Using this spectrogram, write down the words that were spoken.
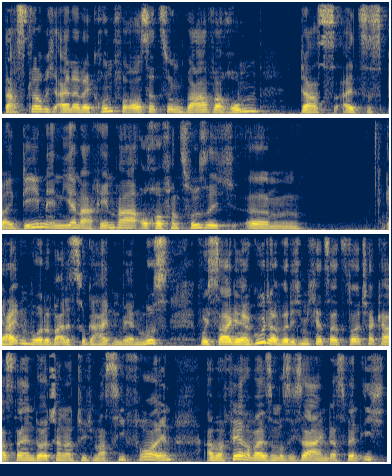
das, glaube ich, einer der Grundvoraussetzungen war, warum das, als es bei denen in ihren Arenen war, auch auf Französisch ähm, gehalten wurde, weil es so gehalten werden muss. Wo ich sage, ja gut, da würde ich mich jetzt als deutscher Caster in Deutschland natürlich massiv freuen. Aber fairerweise muss ich sagen, dass wenn ich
